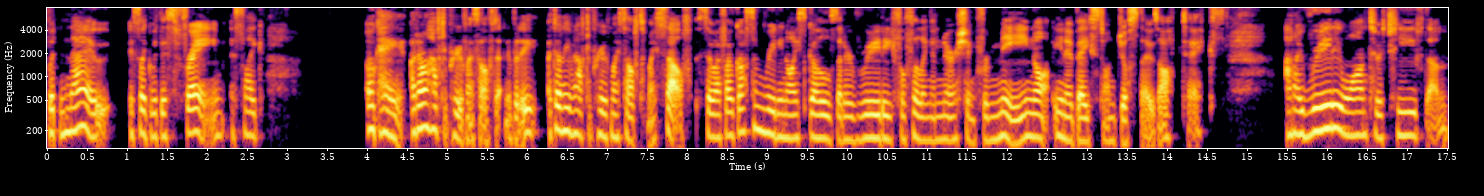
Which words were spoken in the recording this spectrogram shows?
but now it's like with this frame, it's like, okay, I don't have to prove myself to anybody. I don't even have to prove myself to myself. So if I've got some really nice goals that are really fulfilling and nourishing for me, not, you know, based on just those optics, and I really want to achieve them,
